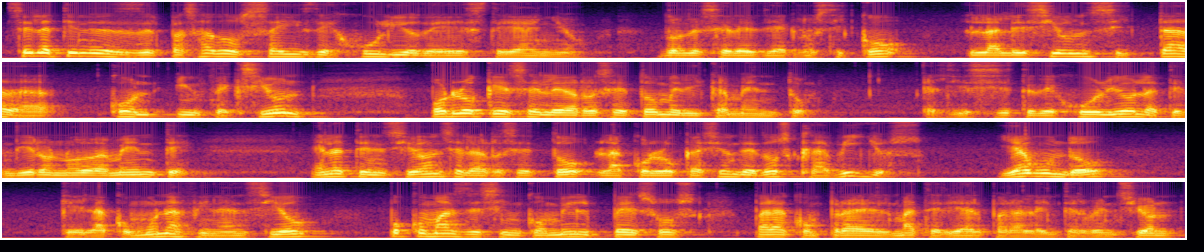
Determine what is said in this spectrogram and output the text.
se le atiende desde el pasado 6 de julio de este año, donde se le diagnosticó la lesión citada con infección, por lo que se le recetó medicamento. El 17 de julio la atendieron nuevamente. En la atención se le recetó la colocación de dos clavillos, y abundó que la comuna financió poco más de 5 mil pesos para comprar el material para la intervención.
